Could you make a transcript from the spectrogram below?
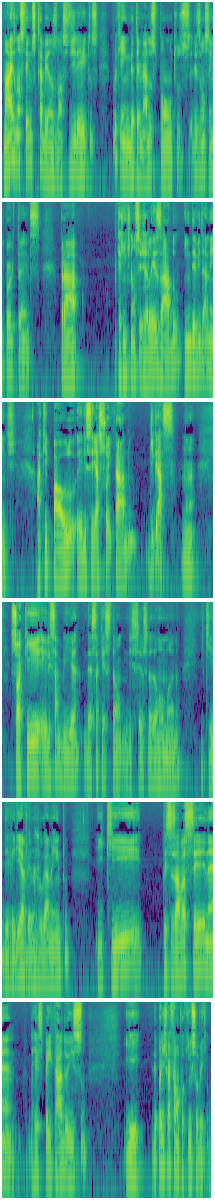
Mas nós temos que saber os nossos direitos, porque em determinados pontos eles vão ser importantes para que a gente não seja lesado indevidamente. Aqui Paulo ele seria açoitado de graça, né? Só que ele sabia dessa questão de ser o cidadão romano e que deveria haver um julgamento e que precisava ser né, respeitado isso. E depois a gente vai falar um pouquinho sobre o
